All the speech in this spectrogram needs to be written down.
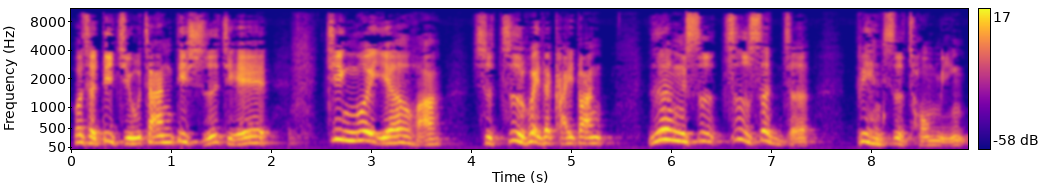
或者第九章第十节：“敬畏耶和华是智慧的开端，认识至圣者便是聪明。”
